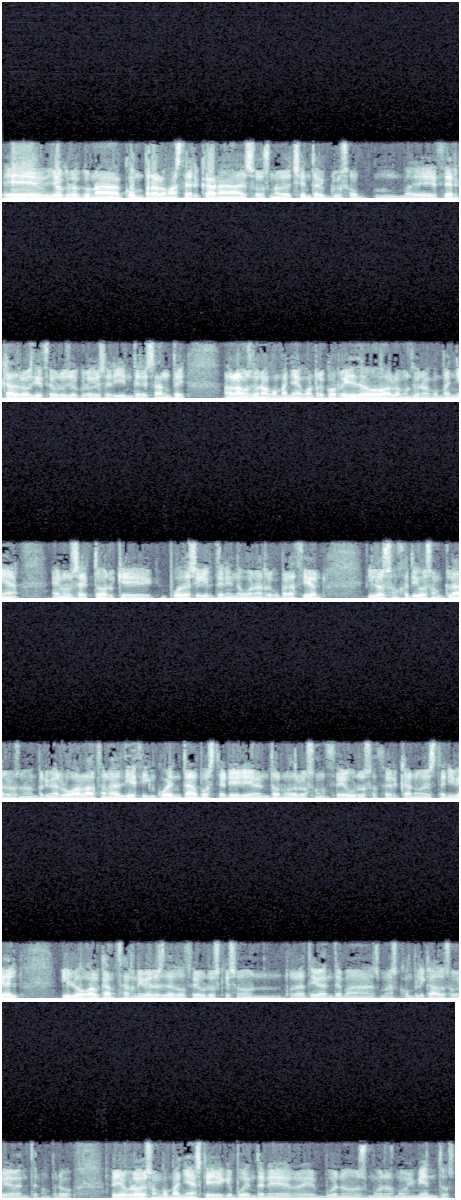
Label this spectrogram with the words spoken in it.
Eh, yo creo que una compra lo más cercana a esos 9,80, incluso mm, eh, cerca de los 10 euros, yo creo que sería interesante. Hablamos de una compañía con recorrido, hablamos de una compañía en un sector que, puede seguir teniendo buena recuperación y los objetivos son claros. ¿no? En primer lugar, la zona del 10,50, posterior en torno de los 11 euros o cercano a este nivel y luego alcanzar niveles de 12 euros que son relativamente más, más complicados, obviamente. ¿no? Pero, pero yo creo que son compañías que, que pueden tener eh, buenos, buenos movimientos.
